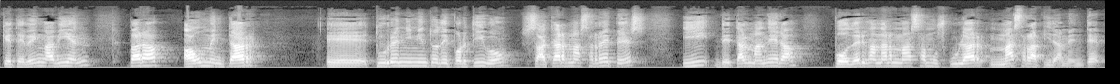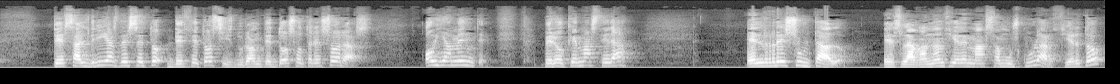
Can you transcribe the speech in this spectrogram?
que te venga bien para aumentar eh, tu rendimiento deportivo, sacar más repes y de tal manera poder ganar masa muscular más rápidamente. ¿Te saldrías de, de cetosis durante dos o tres horas? Obviamente. Pero ¿qué más te da? El resultado es la ganancia de masa muscular, ¿cierto?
